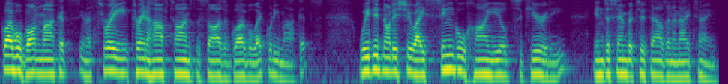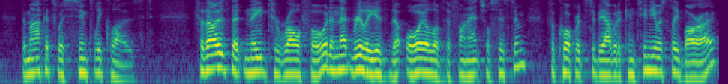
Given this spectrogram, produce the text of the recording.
global bond markets, you know, three, three and a half times the size of global equity markets, we did not issue a single high yield security in December 2018. The markets were simply closed for those that need to roll forward, and that really is the oil of the financial system for corporates to be able to continuously borrow.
